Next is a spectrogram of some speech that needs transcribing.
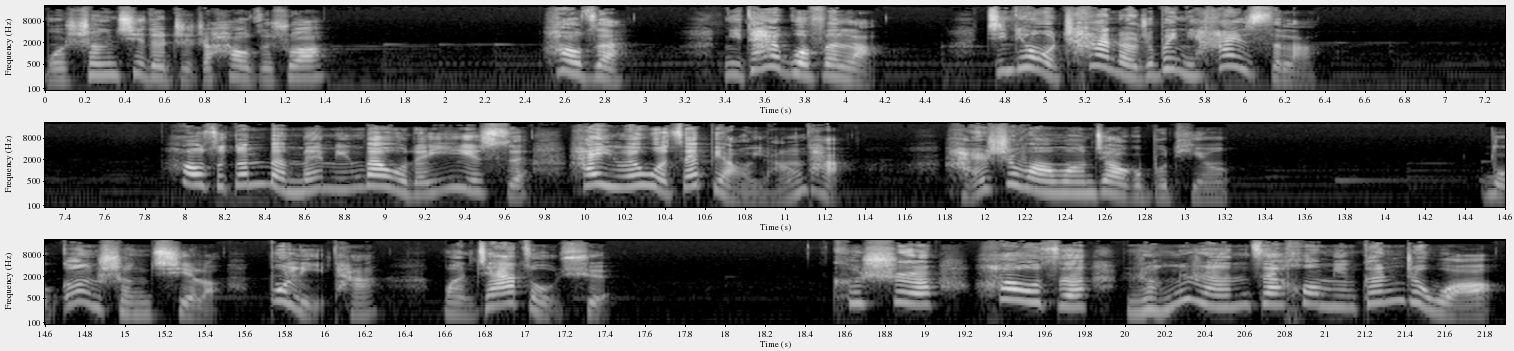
我生气地指着耗子说。耗子，你太过分了！今天我差点就被你害死了。耗子根本没明白我的意思，还以为我在表扬他，还是汪汪叫个不停。我更生气了，不理他，往家走去。可是耗子仍然在后面跟着我，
